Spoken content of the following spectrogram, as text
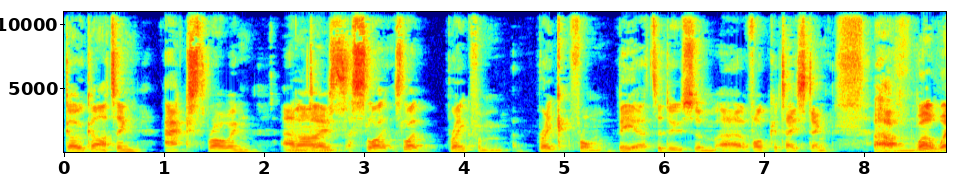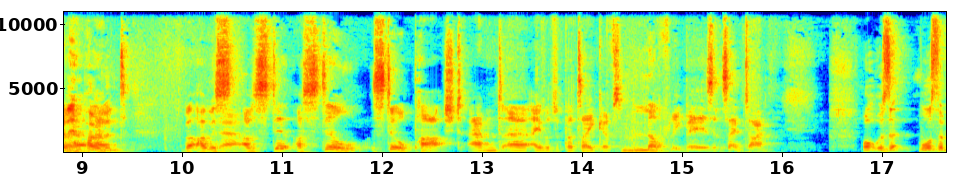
go karting, axe throwing, and um, a slight slight break from break from beer to do some uh, vodka tasting. Um, well, when in Poland. but I was Yeah. I was still I was still still parched and uh, able to partake of some lovely beers at the same time. What was it? What was a,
